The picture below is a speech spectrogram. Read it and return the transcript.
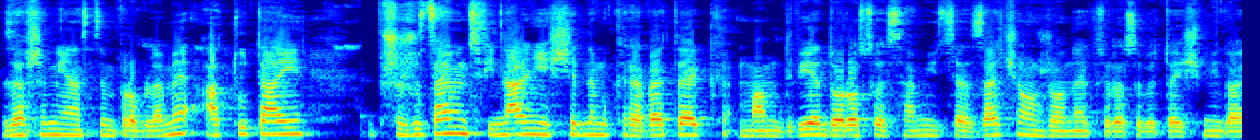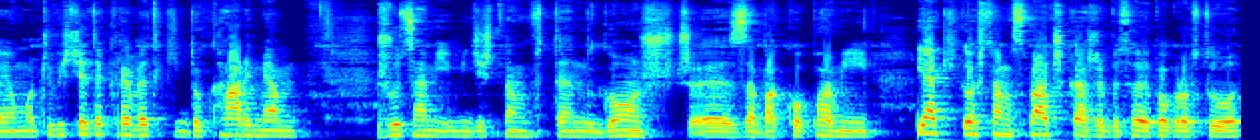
Zawsze miałem z tym problemy, a tutaj Przerzucając finalnie 7 krewetek, mam dwie dorosłe samice zaciążone, które sobie tutaj śmigają. Oczywiście te krewetki dokarmiam, rzucam im gdzieś tam w ten gąszcz e, z zabakopami jakiegoś tam smaczka, żeby sobie po prostu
